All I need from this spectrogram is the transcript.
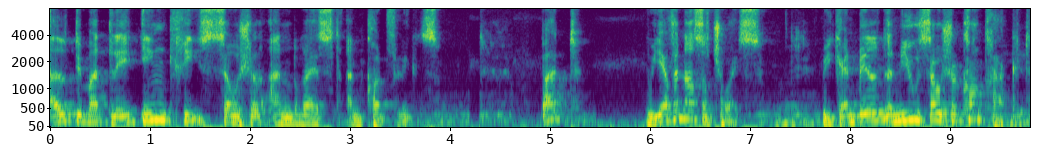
ultimately increased social unrest and conflicts. But we have another choice. We can build a new social contract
